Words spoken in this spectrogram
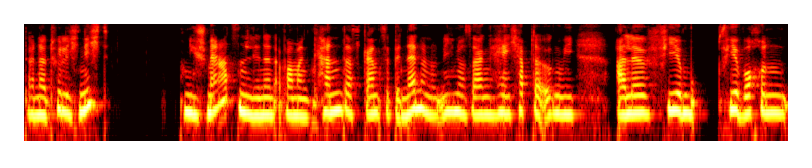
Dann natürlich nicht die Schmerzen lindern, aber man kann das Ganze benennen und nicht nur sagen, hey, ich habe da irgendwie alle vier, vier Wochen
